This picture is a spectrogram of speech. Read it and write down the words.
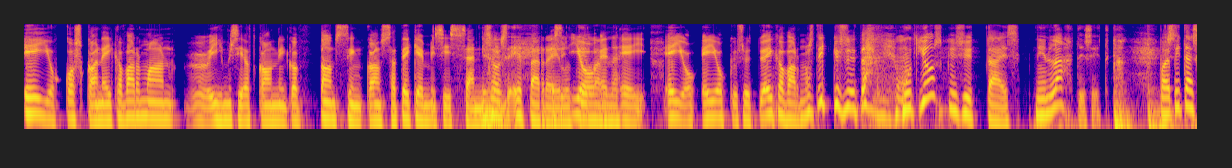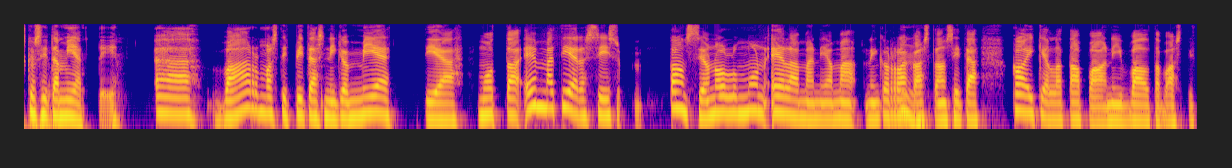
Ei ole koskaan, eikä varmaan ihmisiä, jotka on niin tanssin kanssa tekemisissä. Niin, Niin se olisi epäreilu Joo, tilanne. et ei, ei, ole, ei ole kysytty, eikä varmasti kysytä. Mutta jos kysyttäis, niin lähtisitkö? Vai pitäisikö sitä miettiä? Äh, varmasti pitäisi niinkö miettiä, mutta en mä tiedä siis tanssi on ollut mun elämäni ja mä niin rakastan sitä kaikella tapaa niin valtavasti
